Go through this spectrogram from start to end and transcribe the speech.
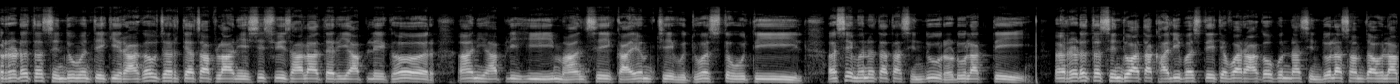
रडतच सिंधू म्हणते की राघव जर त्याचा प्लान यशस्वी झाला तरी आपले घर आणि आपली ही माणसे कायमचे उद्ध्वस्त होतील असे म्हणत आता सिंधू रडू लागते. रडतच सिंधू आता खाली बसते तेव्हा राघव पुन्हा सिंधूला समजावू लागतो.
